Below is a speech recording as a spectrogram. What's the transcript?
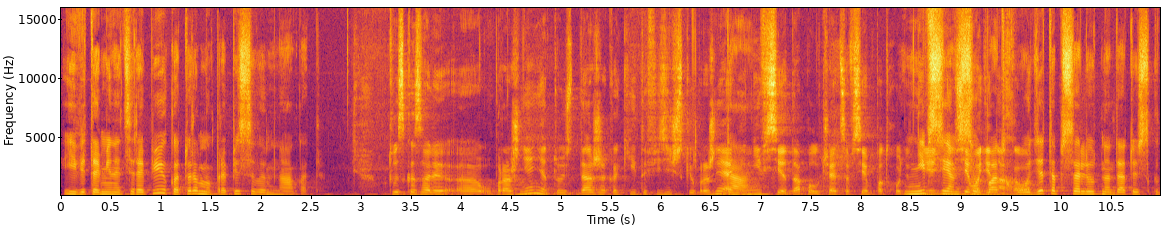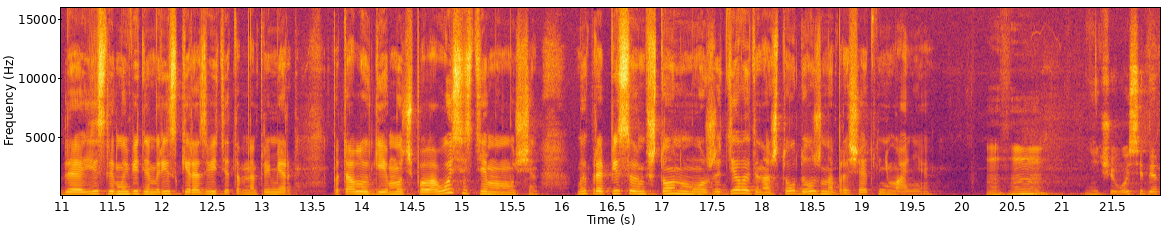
и витаминотерапию, которую мы прописываем на год вы сказали э, упражнения, то есть даже какие-то физические упражнения, да. они не все, да, получается, всем подходят? Не, не всем, не всем все подходит, абсолютно, да. То есть для, если мы видим риски развития, там, например, патологии мочеполовой системы мужчин, мы прописываем, что он может делать и на что должен обращать внимание. Угу. Ничего себе.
